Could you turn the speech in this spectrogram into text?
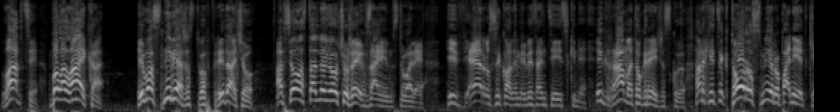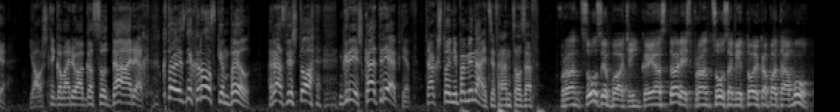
Лапти, балалайка! Его с невежества в придачу, а все остальное у чужих взаимствовали. И веру с иконами византийскими, и грамоту греческую, архитектуру с миру по нитке — я уж не говорю о государях. Кто из них русским был? Разве что Гришка Отрепьев. Так что не поминайте французов. Французы, батенька, и остались французами только потому,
